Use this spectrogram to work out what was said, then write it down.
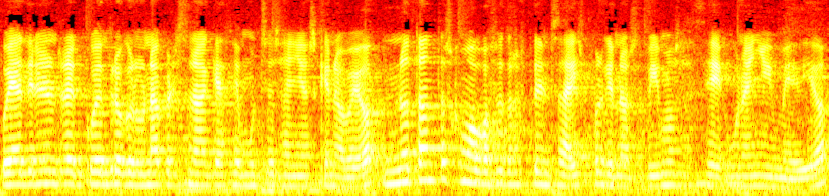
voy a tener un reencuentro con una persona que hace muchos años que no veo. No tantos como vosotros pensáis, porque nos vimos hace un año y medio,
